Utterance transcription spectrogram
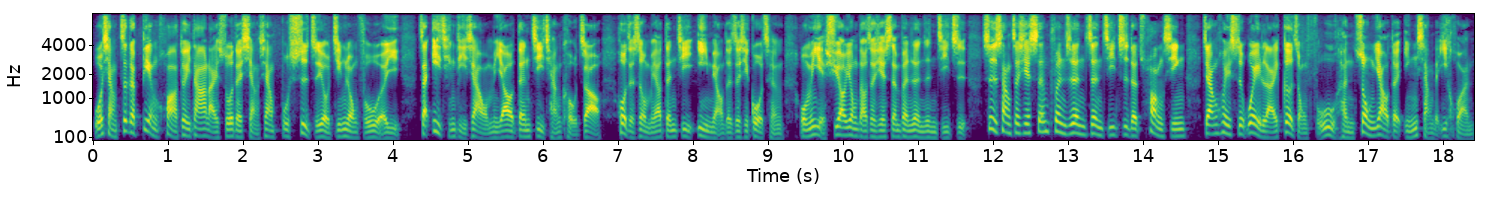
我想这个变化对大家来说的想象不是只有金融服务而已。在疫情底下，我们要登记抢口罩，或者是我们要登记疫苗的这些过程，我们也需要用到这些身份认证机制。事实上，这些身份认证机制的创新将会是未来各种服务很重要的影响的一环。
